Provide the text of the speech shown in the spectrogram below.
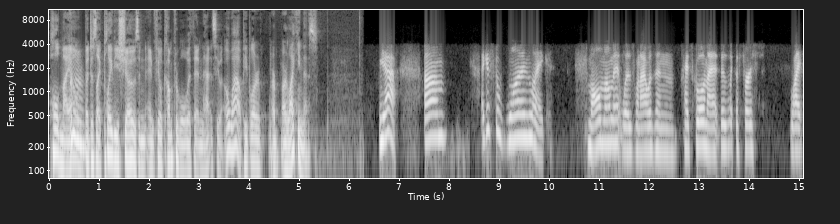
hold my own, mm. but just like play these shows and, and feel comfortable with it and see, like, oh wow, people are, are, are liking this. Yeah. Um, I guess the one like small moment was when I was in high school, and I it was like the first like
